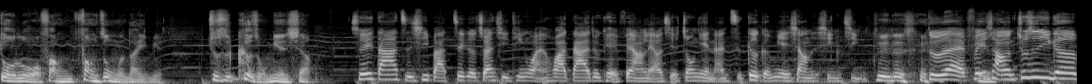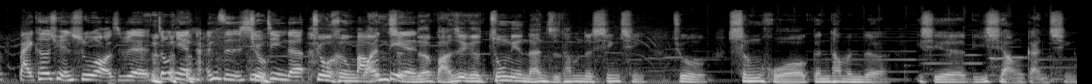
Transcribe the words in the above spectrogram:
堕落放放纵的那一面，就是各种面相。所以大家仔细把这个专辑听完的话，大家就可以非常了解中年男子各个面相的心境。对对对，对不对？非常就是一个百科全书哦，是不是？中年男子心境的就，就很完整的把这个中年男子他们的心情，就生活跟他们的一些理想感情。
